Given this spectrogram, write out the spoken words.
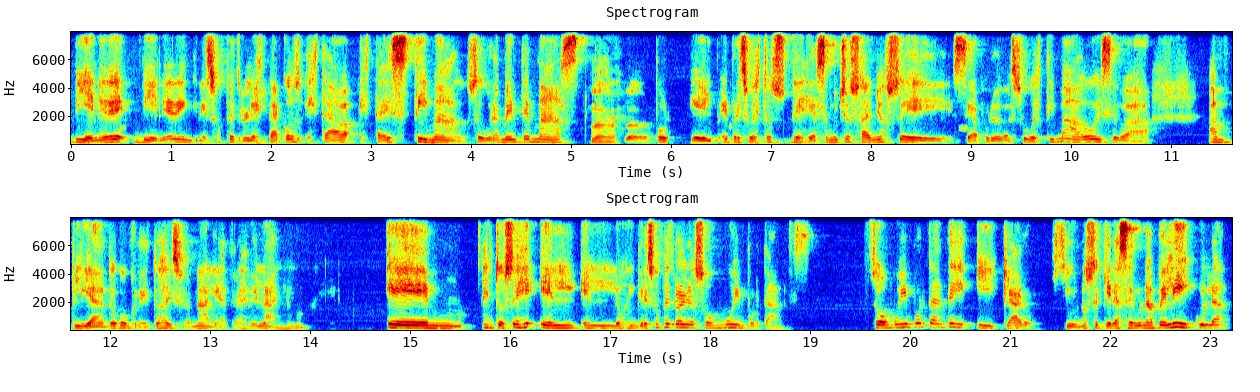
Viene de, viene de ingresos petroleros, está, está, está estimado, seguramente más, Claro. porque el, el presupuesto desde hace muchos años se, se aprueba subestimado y se va ampliando con créditos adicionales a través del año, ¿no? Em, entonces, el- el- los ingresos petroleros son muy importantes. Son muy importantes y, y, claro, si uno se quiere hacer una película,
